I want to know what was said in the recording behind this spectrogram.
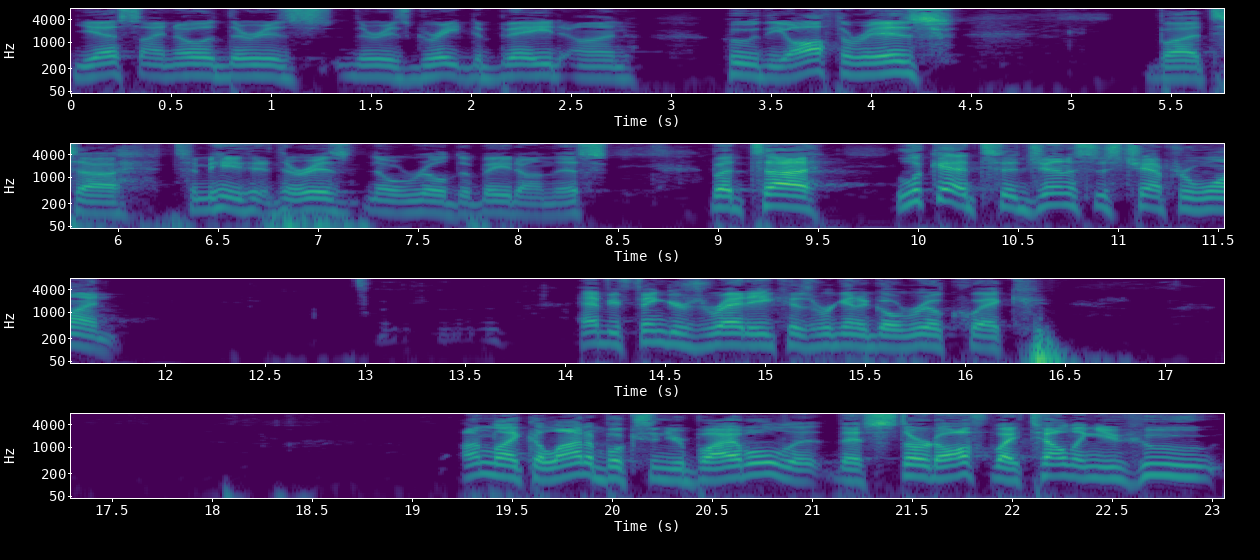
Yes, I know there is, there is great debate on who the author is, but uh, to me there is no real debate on this. But uh, look at uh, Genesis chapter 1. Have your fingers ready because we're going to go real quick. Unlike a lot of books in your Bible that, that start off by telling you who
